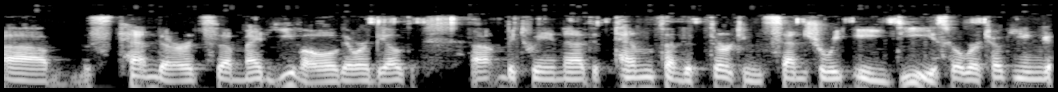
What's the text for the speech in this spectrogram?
uh, standards uh, medieval. They were built between the 10th and the 13th century AD. So we're talking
